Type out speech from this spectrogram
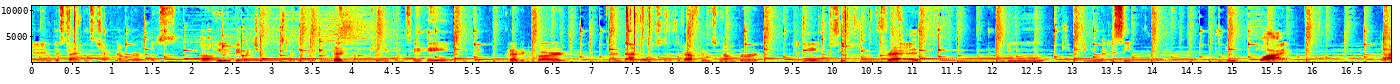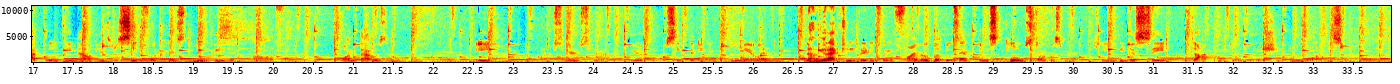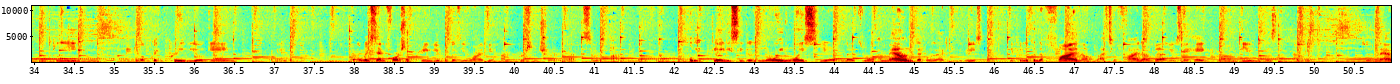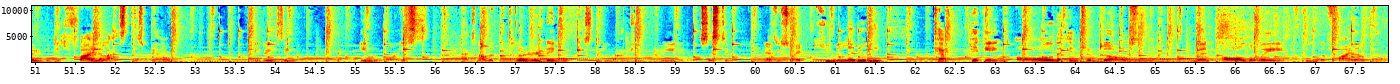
And this time his check number was oh he didn't pay by check. This time. He paid by credit card. So you can say hey he paid by credit card. And that was his reference number. And again receipt from Fred. You can you a receipt by the way and do apply. That will be now his receipt for his new payment of $1,800 here's your beautiful receipt that you can email it. Now you're actually ready for your final bill because everything is closed on this matter so you can just say document generation invoice complete do a quick preview again right always enforce a preview because you want to be 100% sure that's your final bill. Clearly see there's no invoice here, there's no amount that was actually raised. If you look at the final, that's your final bill. You say, hey, amount due is nothing. So now you can just finalize this bill by raising the invoice. And that's now the third invoice that you've actually created in the system. And as you start cumulatively kept picking all the interim bills and went all the way to the final bill.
